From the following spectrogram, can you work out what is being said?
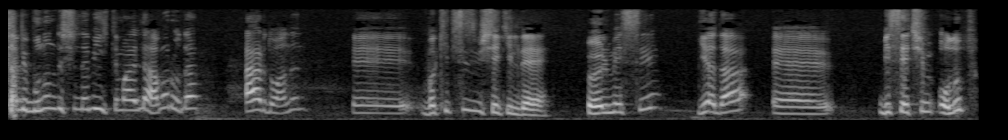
Tabii bunun dışında bir ihtimal daha var. O da Erdoğan'ın e, vakitsiz bir şekilde ölmesi ya da e, bir seçim olup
